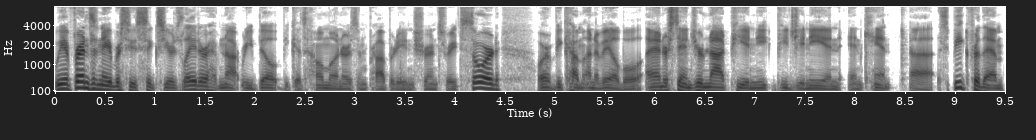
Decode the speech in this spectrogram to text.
We have friends and neighbors who six years later have not rebuilt because homeowners and property insurance rates soared or have become unavailable. I understand you're not PG&E and, and can't uh, speak for them,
